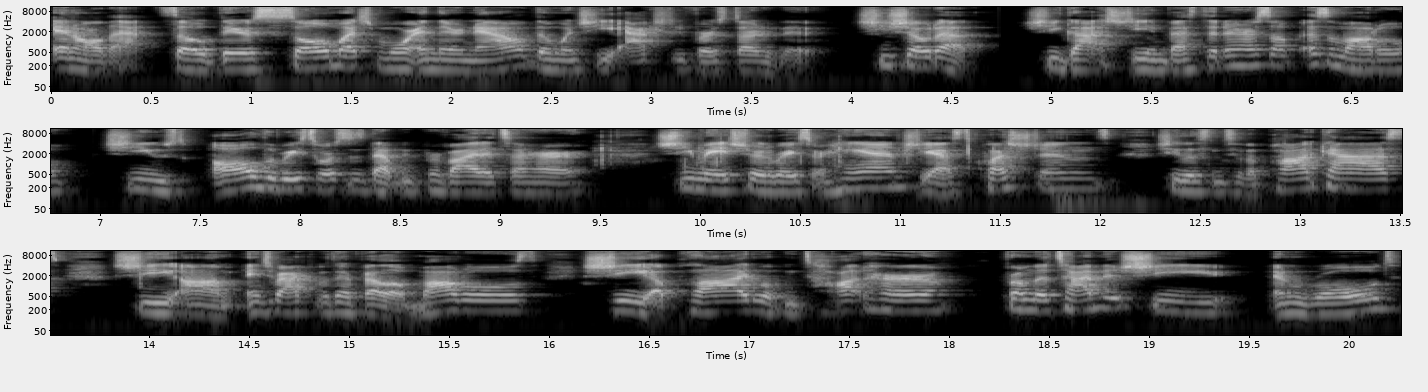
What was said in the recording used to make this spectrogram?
and all that. So there's so much more in there now than when she actually first started it. She showed up. She got, she invested in herself as a model. She used all the resources that we provided to her. She made sure to raise her hand. She asked questions. She listened to the podcast. She um, interacted with her fellow models. She applied what we taught her. From the time that she enrolled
